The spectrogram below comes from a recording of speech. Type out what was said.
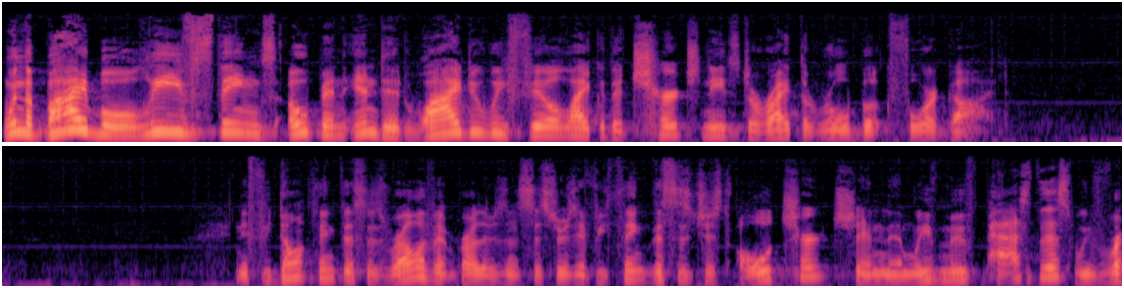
When the Bible leaves things open ended, why do we feel like the church needs to write the rule book for God? And if you don't think this is relevant, brothers and sisters, if you think this is just old church and, we've moved past this, we've re-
